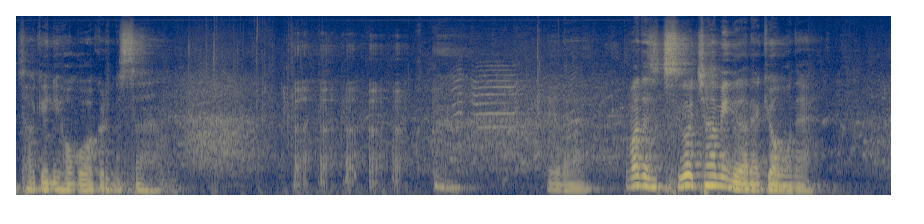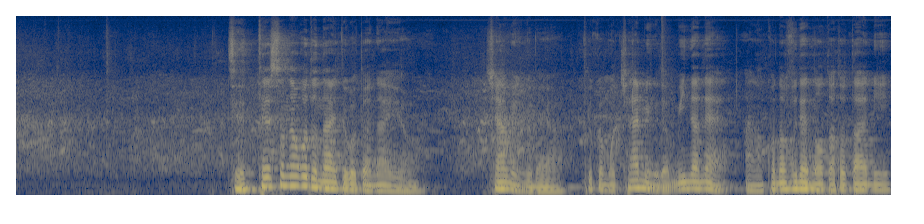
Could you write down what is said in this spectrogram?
最近日本語わかりません。いいね。まだすごいチャーミングだね今日もね。絶対そんなことないってことはないよ。チャーミングだよ。ていうかもうチャーミングだよみんなねあのこの船乗った途端に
